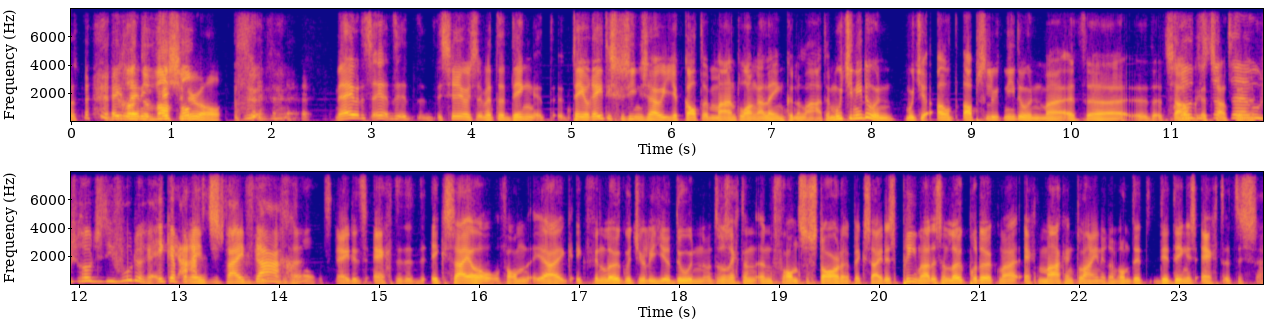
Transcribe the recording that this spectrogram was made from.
hey Lenny, wist je waffel. nu al? nee, dat is, serieus, met het ding, theoretisch gezien zou je je kat een maand lang alleen kunnen laten. Moet je niet doen. Moet je al, absoluut niet doen, maar het, eh, het, zou, Groot het zou dat, eh, hoe groot is die voeder? Ik heb Ja, er een het van vijf dagen. groot. Nee, dit is echt. dit- ik zei al van. Ja, ik, ik vind leuk wat jullie hier doen. Want het was echt een, een Franse start-up. Ik zei: Dit is prima, dit is een leuk product. Maar echt maak een kleinere. Want dit, dit ding is echt. Het is. eh,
